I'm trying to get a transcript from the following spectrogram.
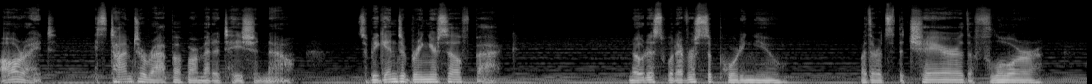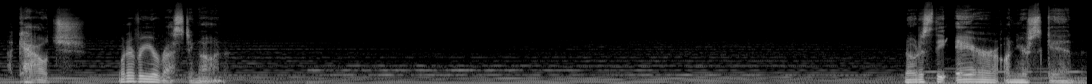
All right, it's time to wrap up our meditation now. So begin to bring yourself back. Notice whatever's supporting you, whether it's the chair, the floor, a couch, whatever you're resting on. Notice the air on your skin.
